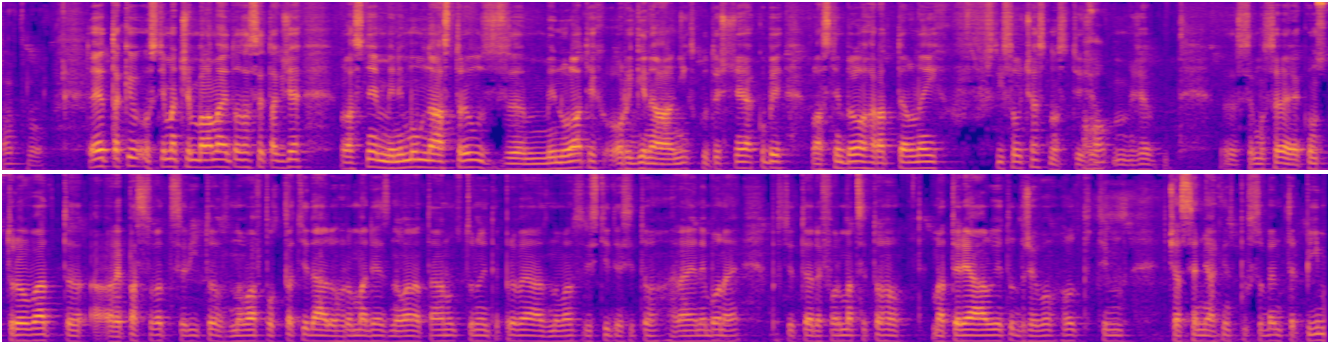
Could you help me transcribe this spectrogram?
Tak, no. To je taky s těma čembalama je to zase tak, že vlastně minimum nástrojů z minula těch originálních skutečně jakoby vlastně bylo hratelných v té současnosti, že, že se museli rekonstruovat a repasovat celý to znova v podstatě dá dohromady, znova natáhnout struny teprve a znova zjistit, jestli to hraje nebo ne. Prostě ta deformace toho materiálu je to dřevo hold tím časem nějakým způsobem trpí,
